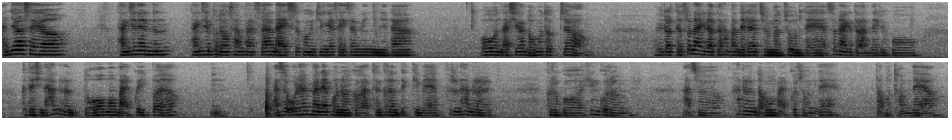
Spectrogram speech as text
안녕하세요. 당진에 있는 당진 부동산 박사 나이스 공중에서 이정민입니다. 오, 날씨가 너무 덥죠? 이럴 땐 소나기라도 한번 내려주면 좋은데, 소나기도 안 내리고, 그 대신에 하늘은 너무 맑고 이뻐요. 아주 오랜만에 보는 것 같은 그런 느낌의 푸른 하늘, 그리고 흰 구름, 아주 하늘은 너무 맑고 좋은데, 너무 덥네요.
